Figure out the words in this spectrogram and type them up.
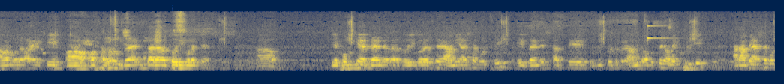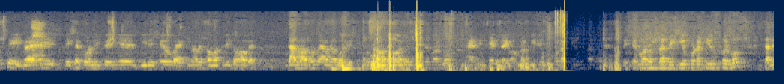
আমার মনে হয় একটি অসাধারণ ব্র্যান্ড তারা তৈরি করেছে। যে হোম কেয়ার তারা তৈরি করেছে। আমি আশা করছি এই ব্র্যান্ডের সাথে যুক্ত আমি তো অবশ্যই অনেক খুশি। আর আমি আশা করছি এই ব্র্যান্ডটি দেশের গণ্ডি পেরিয়ে বিদেশেও একইভাবে সমাদৃত হবে। যার মাধ্যমে আমরা বৈদেশিক মুদ্রা অনেক অর্জন করতে পারব। আমরা বিদেশি প্রোডাক্ট দেশের মানুষরা দেশীয় প্রোডাক্ট ইউজ করব, যাতে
